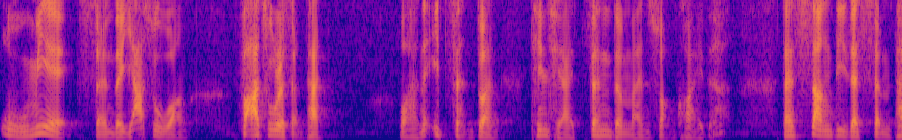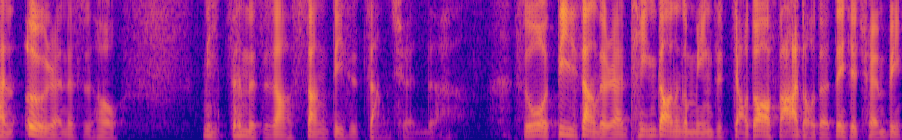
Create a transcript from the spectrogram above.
污蔑神的亚述王发出了审判。哇，那一整段听起来真的蛮爽快的。但上帝在审判恶人的时候，你真的知道上帝是掌权的。所有地上的人听到那个名字，脚都要发抖的那些权柄，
